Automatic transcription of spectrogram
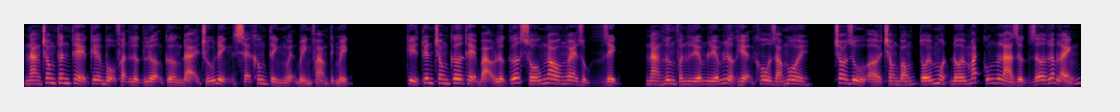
Nàng trong thân thể kia bộ phận lực lượng cường đại chú định sẽ không tình nguyện bình phàm tịch mịch. Kỳ tuyên trong cơ thể bạo lực ước số ngao ngoe dục dịch, nàng hưng phấn liếm liếm lược hiện khô giáo môi, cho dù ở trong bóng tối một đôi mắt cũng là rực rỡ lấp lánh,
